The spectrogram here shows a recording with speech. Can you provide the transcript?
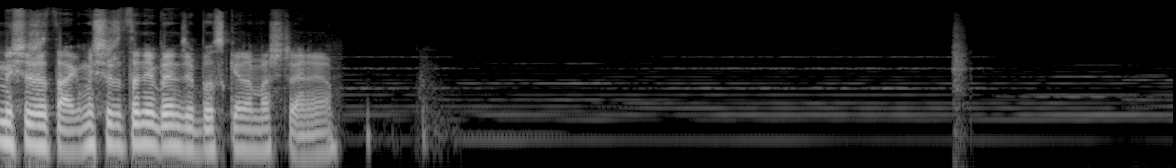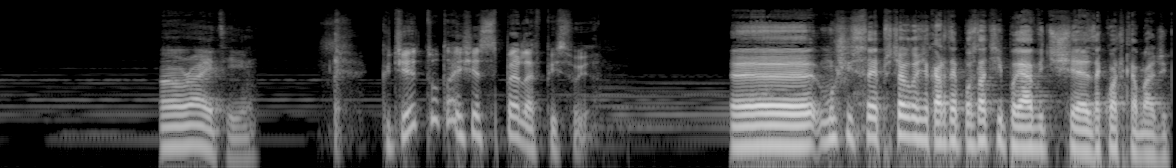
Myślę, że tak. Myślę, że to nie będzie boskie namaszczenie. Alrighty. Gdzie tutaj się spele wpisuje? Eee, musisz sobie przeciągnąć kartę postaci i pojawić się zakładka Magic.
